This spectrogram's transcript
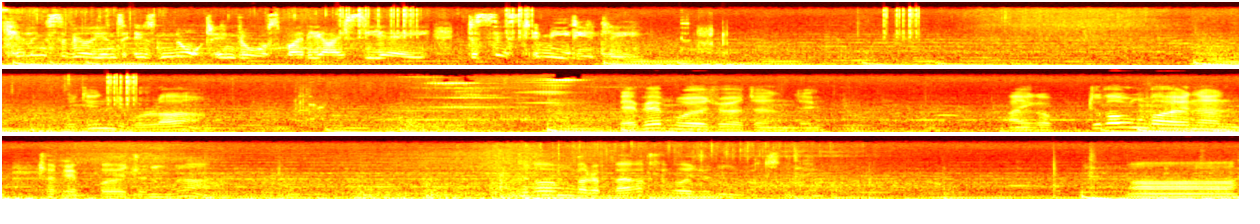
Killing civilians is not endorsed by the ICA. Desist immediately. 몰라. 맵에 보여줘야 되는데. 아, 이거 뜨거운 거에는 저게 보여주는구나. 뜨거운 거를 빨갛게 보여주는 것 같은데. 어.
